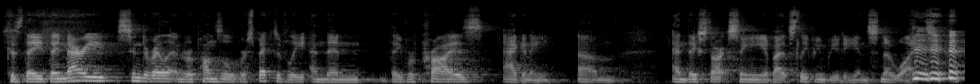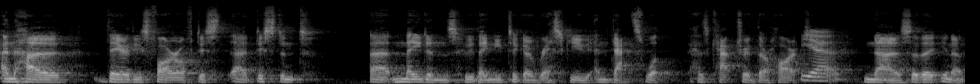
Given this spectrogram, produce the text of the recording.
Because they, they marry Cinderella and Rapunzel respectively, and then they reprise Agony, um, and they start singing about Sleeping Beauty and Snow White and how they're these far off, dis- uh, distant uh, maidens who they need to go rescue, and that's what has captured their heart. Yeah. now. So that you know,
